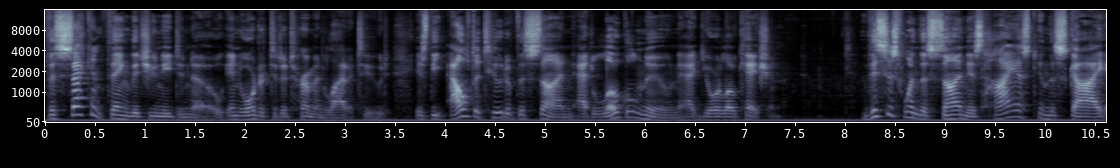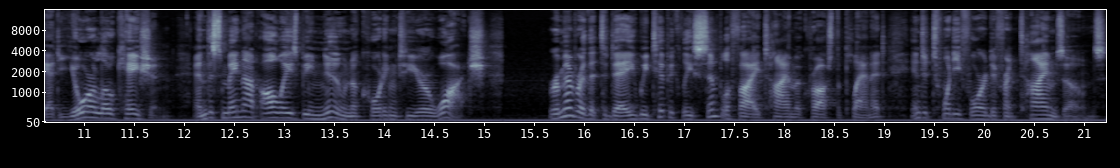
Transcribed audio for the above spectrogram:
The second thing that you need to know in order to determine latitude is the altitude of the sun at local noon at your location. This is when the sun is highest in the sky at your location, and this may not always be noon according to your watch, Remember that today we typically simplify time across the planet into 24 different time zones,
